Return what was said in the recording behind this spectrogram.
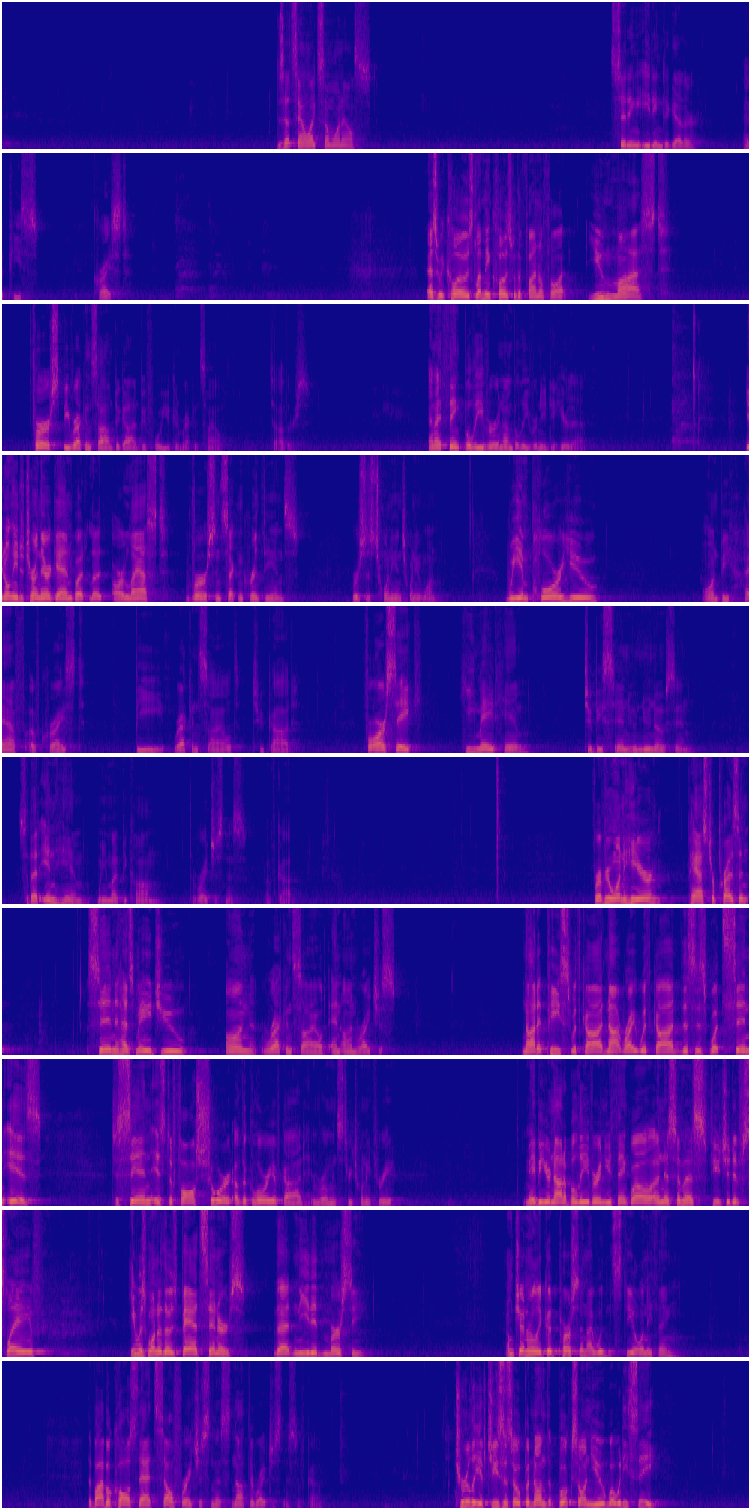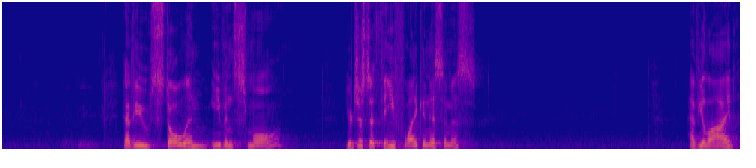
Does that sound like someone else? Sitting, eating together at peace. Christ. As we close, let me close with a final thought. You must first be reconciled to God before you can reconcile to others. And I think believer and unbeliever need to hear that. You don't need to turn there again, but let our last verse in 2 Corinthians, verses 20 and 21. We implore you on behalf of Christ, be reconciled to God. For our sake, he made him to be sin who knew no sin, so that in him we might become the righteousness of God. For everyone here, past or present, sin has made you unreconciled and unrighteous. Not at peace with God, not right with God. This is what sin is. To sin is to fall short of the glory of God in Romans 3:23. Maybe you're not a believer and you think, well, Onesimus, fugitive slave, he was one of those bad sinners that needed mercy. I'm generally a good person. I wouldn't steal anything. The Bible calls that self righteousness, not the righteousness of God. Truly, if Jesus opened on the books on you, what would he see? Have you stolen, even small? You're just a thief like Onesimus. Have you lied,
